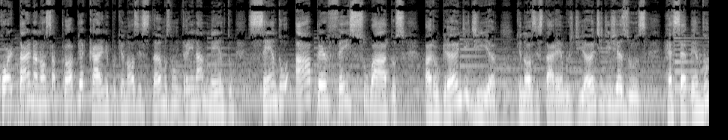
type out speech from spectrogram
cortar na nossa própria carne, porque nós estamos num treinamento, sendo aperfeiçoados para o grande dia que nós estaremos diante de Jesus, recebendo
